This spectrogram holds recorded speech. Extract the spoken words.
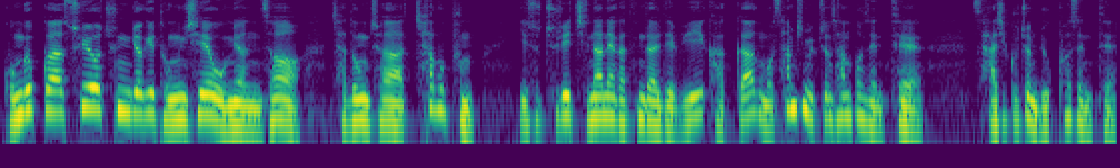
공급과 수요 충격이 동시에 오면서 자동차 차 부품 이 수출이 지난해 같은 달 대비 각각 뭐 36.3%, 49.6%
